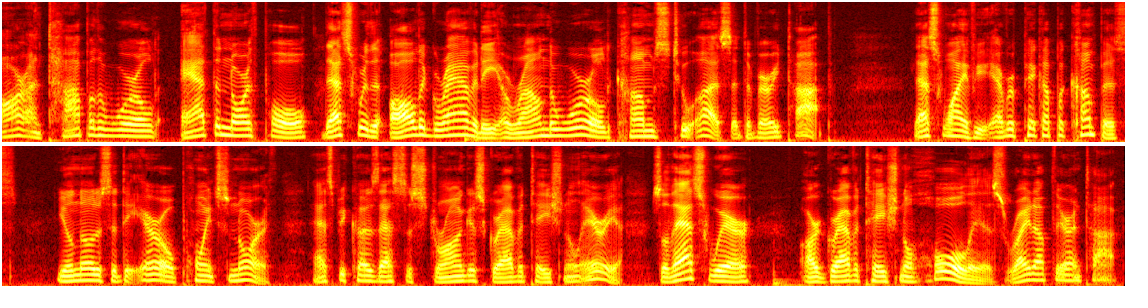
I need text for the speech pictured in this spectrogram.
are on top of the world at the North Pole. That's where the, all the gravity around the world comes to us at the very top. That's why if you ever pick up a compass, you'll notice that the arrow points north. That's because that's the strongest gravitational area. So that's where our gravitational hole is, right up there on top.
